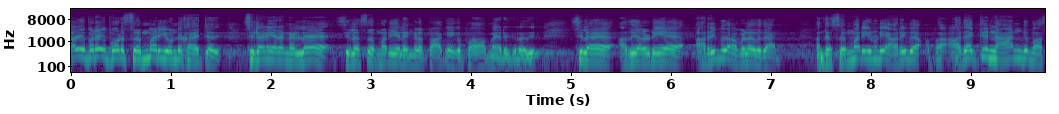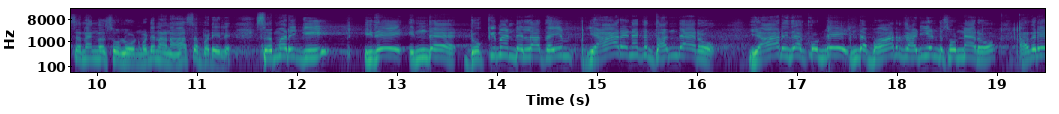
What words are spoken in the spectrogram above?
அது பிறகு இப்போ ஒரு செம்மறி ஒன்று கழிச்சது. சில நேரங்களில் சில செம்மறியல் எங்களை பார்க்க பாவமாக இருக்கிறது. சில அதுகளுடைய அறிவு அவ்வளவுதான். அந்த செம்மறியினுடைய அறிவு அப்போ அதற்கு நான்கு வசனங்கள் சொல்லணும் மட்டும் நான் ஆசைப்படையில செம்மறிக்கு இதே இந்த டாக்குமெண்ட் எல்லாத்தையும் யார் எனக்கு தந்தாரோ யார் இதை கொண்டு இந்த பாருக்கு அடியன்று சொன்னாரோ அவரே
